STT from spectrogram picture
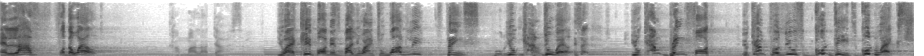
a love for the world. You are a keyboardist, but you are into worldly things. You can't do well. It's like you can't bring forth, you can't produce good deeds, good works.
